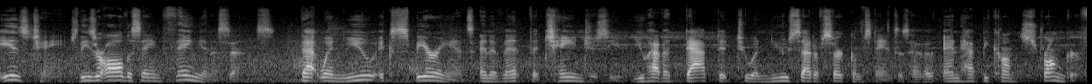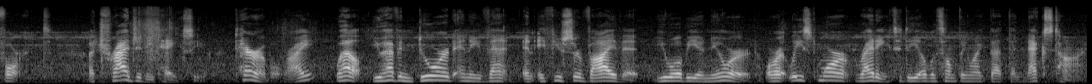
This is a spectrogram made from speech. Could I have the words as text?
is change. These are all the same thing in a sense. That when you experience an event that changes you, you have adapted to a new set of circumstances and have become stronger for it. A tragedy takes you. Terrible, right? Well, you have endured an event, and if you survive it, you will be inured, or at least more ready to deal with something like that the next time.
